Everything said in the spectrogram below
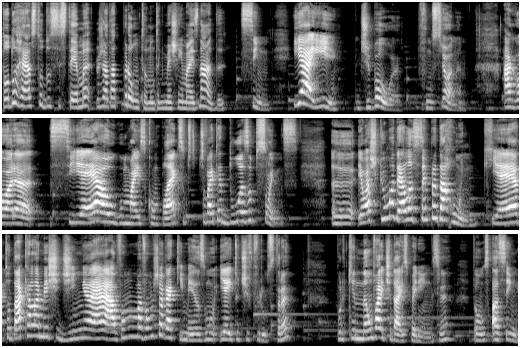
todo o resto do sistema já tá pronto. Não tenho que mexer em mais nada. Sim. E aí, de boa, funciona. Agora, se é algo mais complexo, tu, tu vai ter duas opções. Ah, eu acho que uma delas sempre dá ruim, que é tu dar aquela mexidinha, ah, vamos, mas vamos jogar aqui mesmo, e aí tu te frustra, porque não vai te dar experiência. Então, assim,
